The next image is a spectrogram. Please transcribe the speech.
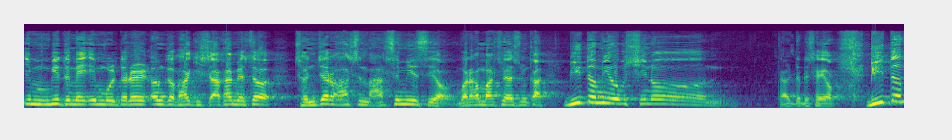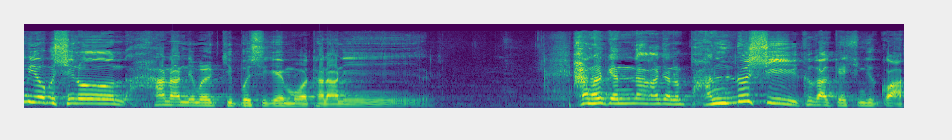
믿음의 인물들을 언급하기 시작하면서 전제로 하신 말씀이 있어요. 뭐라고 말씀하셨습니까? 믿음이 없이는 잘 들으세요. 믿음이 없이는 하나님을 기쁘시게 못하나니. 하나님께 나간 자는 반드시 그가 계신 것과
